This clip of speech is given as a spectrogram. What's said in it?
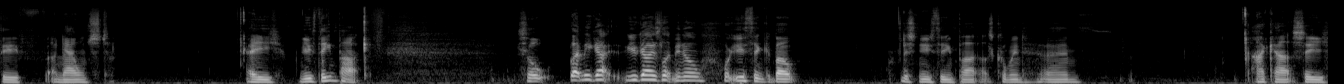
they've announced a new theme park. So let me get you guys let me know what you think about this new theme park that's coming. Um, I can't see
